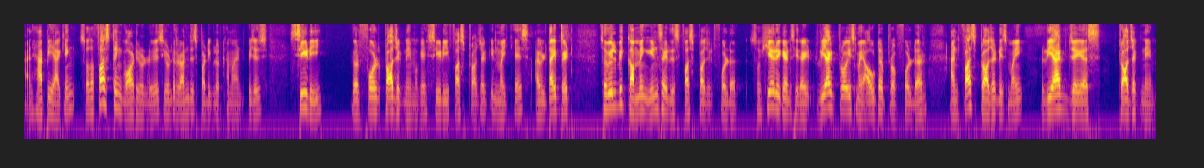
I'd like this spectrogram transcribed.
and happy hacking. So the first thing what you want to do is you want to run this particular command which is cd your folder project name okay? Cd first project in my case i will type it. So we'll be coming inside this first project folder. So here you can see right react pro is my outer pro folder and first project is my react.js project name.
